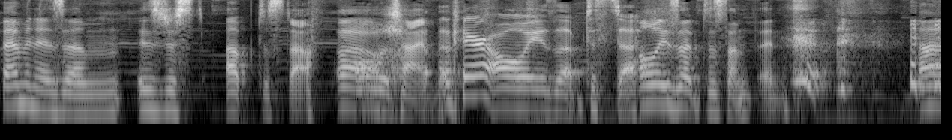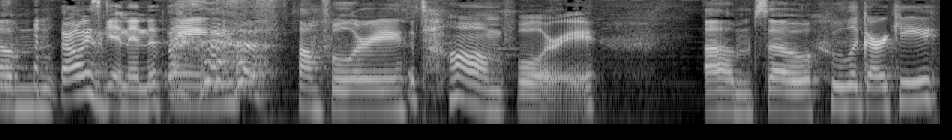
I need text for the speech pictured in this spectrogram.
feminism is just up to stuff all the time. They're always up to stuff. Always up to something. They're always getting into things. Tomfoolery. Tomfoolery. Um so Hooligarchy.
